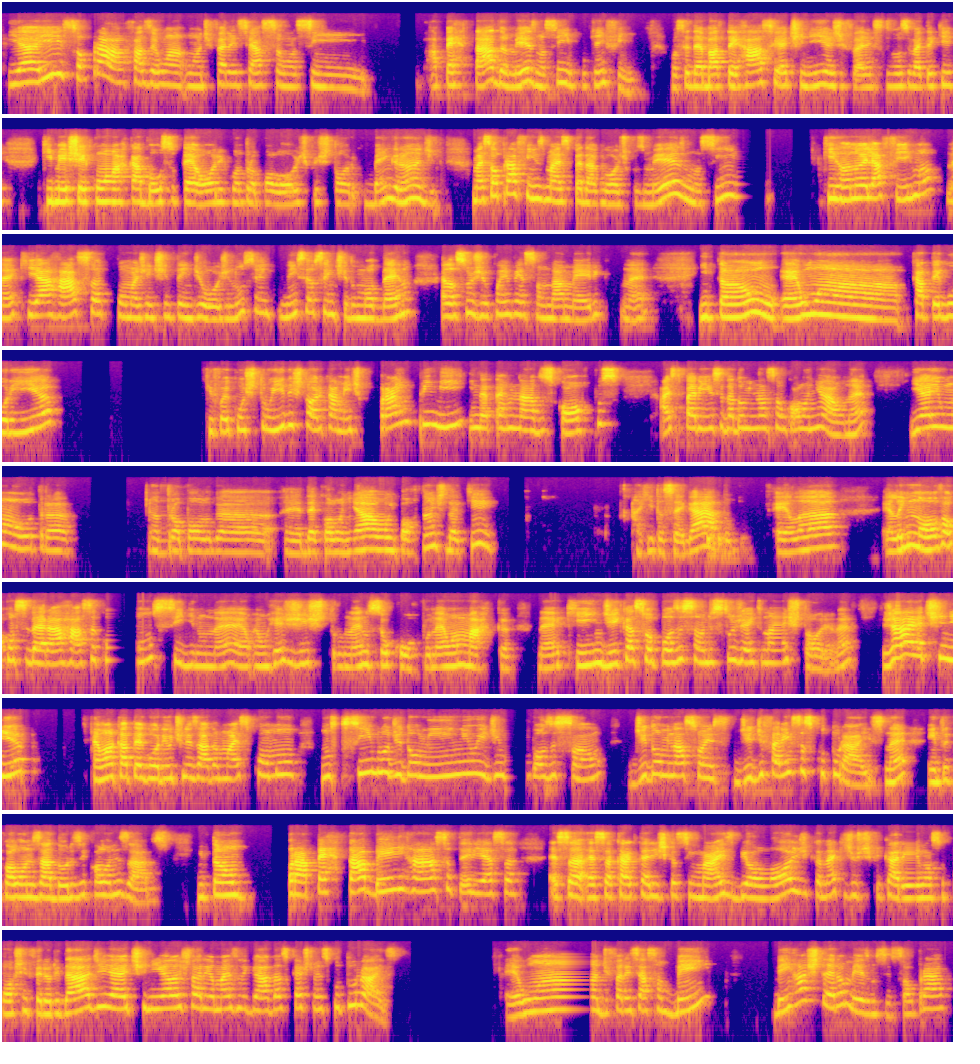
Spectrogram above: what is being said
E aí, só para fazer uma, uma diferenciação, assim, apertada mesmo, assim, porque, enfim, você debater raça e etnia, as diferenças, você vai ter que, que mexer com um arcabouço teórico, antropológico, histórico bem grande, mas só para fins mais pedagógicos mesmo, assim, Quirrano ele afirma né, que a raça, como a gente entende hoje, no, em seu sentido moderno, ela surgiu com a invenção da América. Né? Então, é uma categoria que foi construída historicamente para imprimir em determinados corpos a experiência da dominação colonial. Né? E aí uma outra antropóloga é, decolonial importante daqui, a Rita Segato, ela ela inova ao considerar a raça como um signo, né? É um registro, né, no seu corpo, né, uma marca, né, que indica a sua posição de sujeito na história, né? Já a etnia é uma categoria utilizada mais como um símbolo de domínio e de imposição de dominações, de diferenças culturais, né, entre colonizadores e colonizados. Então, para apertar bem raça teria essa, essa, essa característica assim, mais biológica, né, que justificaria uma suposta inferioridade, e a etnia ela estaria mais ligada às questões culturais. É uma diferenciação bem, bem rasteira mesmo, assim, só para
